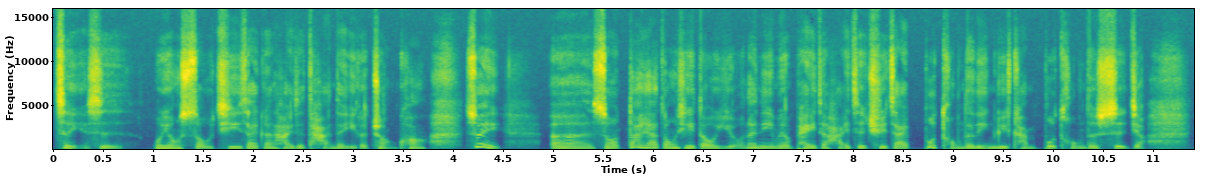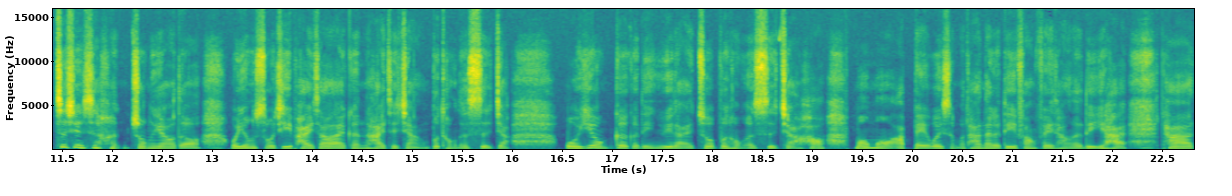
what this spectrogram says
这也是我用手机在跟孩子谈的一个状况，所以。呃，说大家东西都有，那你有没有陪着孩子去在不同的领域看不同的视角？这些是很重要的哦。我用手机拍照来跟孩子讲不同的视角，我用各个领域来做不同的视角。好，某某阿伯为什么他那个地方非常的厉害？他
